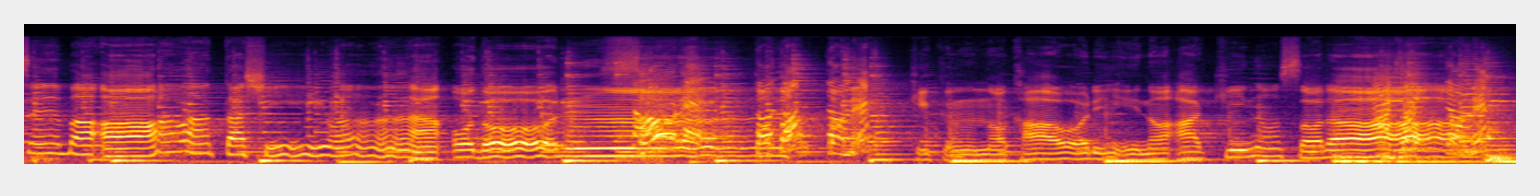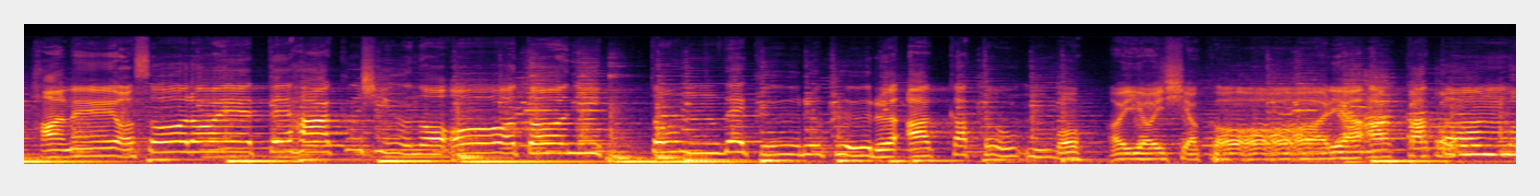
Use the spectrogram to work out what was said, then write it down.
せば私は踊る。菊の香りの秋の空。羽を揃えて拍手の音に飛んでくるくる赤とんぼ。よいしょこりゃ赤とんぼ。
